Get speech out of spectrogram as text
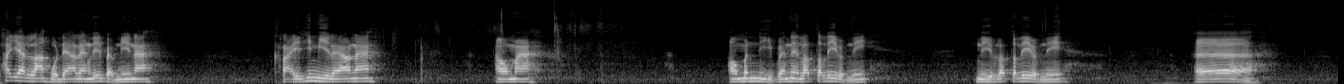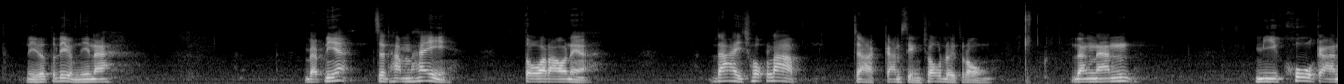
ผ้ายันราหูแดงแรงฤทธิ์แบบนี้นะ ใครที่มีแล้วนะ เอามา เอามันหนีบไว้ในลอตเตอรี่แบบนี้ หนีบลอตเตอรี่แบบนี้ เออหนีบลอตเตอรี่แบบนี้นะ แบบนี้จะทำให้ตัวเราเนี่ย ได้โชคลาภจากการเสี่ยงโชคโดยตรง ดังนั้นมีคู่กัน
